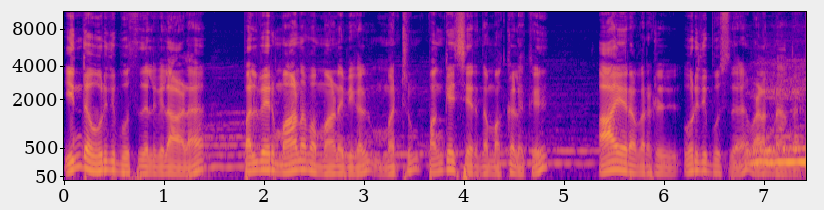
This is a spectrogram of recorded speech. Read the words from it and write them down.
இந்த உறுதி பூசுதல் விழால பல்வேறு மாணவ மாணவிகள் மற்றும் பங்கை சேர்ந்த மக்களுக்கு ஆயர் அவர்கள் உறுதி பூசுதலை வழங்கினாங்க.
